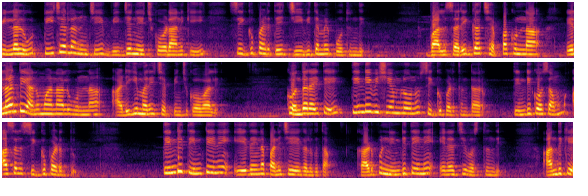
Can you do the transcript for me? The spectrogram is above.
పిల్లలు టీచర్ల నుంచి విద్య నేర్చుకోవడానికి సిగ్గుపడితే జీవితమే పోతుంది. వాళ్ళు సరిగ్గా చెప్పకున్నా ఎలాంటి అనుమానాలు ఉన్నా అడిగి మరీ చెప్పించుకోవాలి. కొందరైతే తిండి విషయంలోనూ సిగ్గుపడుతుంటారు. తిండి కోసం అసలు సిగ్గుపడద్దు. తిండి తింటేనే ఏదైనా పని చేయగలుగుతాం. కడుపు నిండితేనే ఎనర్జీ వస్తుంది. అందుకే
